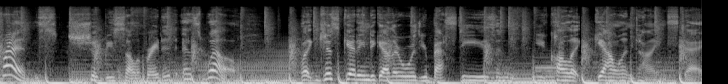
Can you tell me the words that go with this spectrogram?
friends should be celebrated as well like just getting together with your besties and you call it Galentine's Day.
